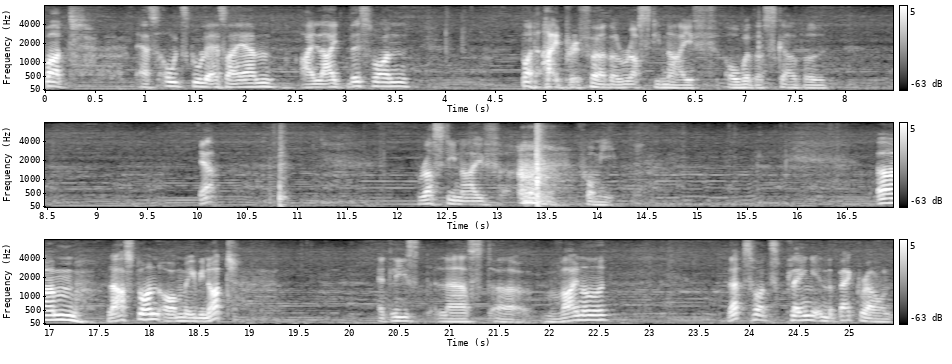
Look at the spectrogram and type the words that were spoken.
But as old school as I am, I like this one. But I prefer the rusty knife over the scalpel. Yeah. Rusty knife for me. Um, last one, or maybe not. At least last uh, vinyl. That's what's playing in the background.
